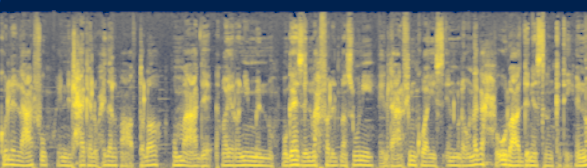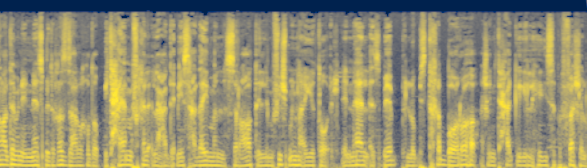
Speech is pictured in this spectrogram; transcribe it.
كل اللي عارفه إن الحاجة الوحيدة اللي معطلاه هم أعداء غيرانين منه وجايز المحفل الماسوني اللي عارفين كويس إنه لو نجح فقولوا على الدنيا سلنكتيه النوع ده من الناس بيتغذى على الغضب بيتحامى في خلق الأعداء بيسعى دايما للصراعات اللي مفيش منها أي طائل لأنها الأسباب اللي بيستخبى وراها عشان يتحجج اللي هي دي سبب فشله.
